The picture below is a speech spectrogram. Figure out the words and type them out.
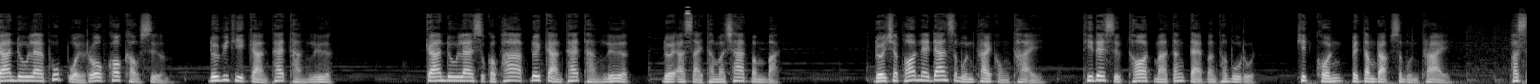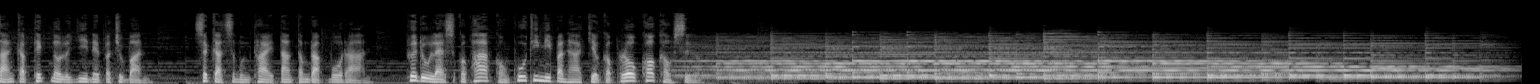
การดูแลผู้ป่วยโรคข้อเข่าเสื่อม ด้วยวิธีการแพทย์ทางเลือก การดูแลสุขภาพด้วยการแพทย์ทางเลือก โดยอาศัยธรรมชาติบำบัด โดยเฉพาะในด้านสมุนไพรของไทย ที่ได้สืบทอดมาตั้งแต่บรรพบุรุษ คิดค้นเป็นตำรับสมุนไพรผสานกับเทคโนโลยีในปัจจุบัน สกัดสมุนไพรตามตำรับโบราณ พื่อดูแลสุขภาพของผู้ที่มีปัญหาเกี่ยวกับโรคข้อเข่าเสื่อม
